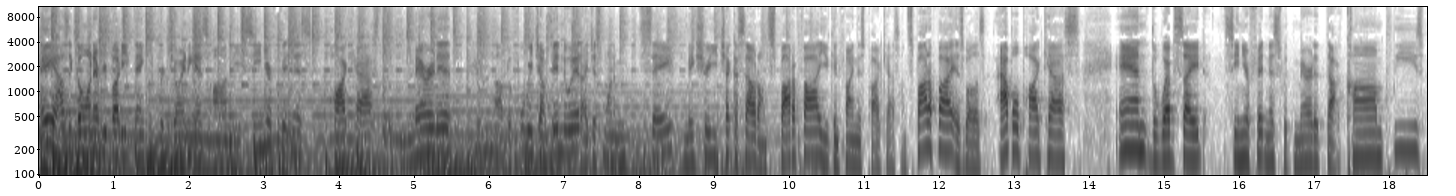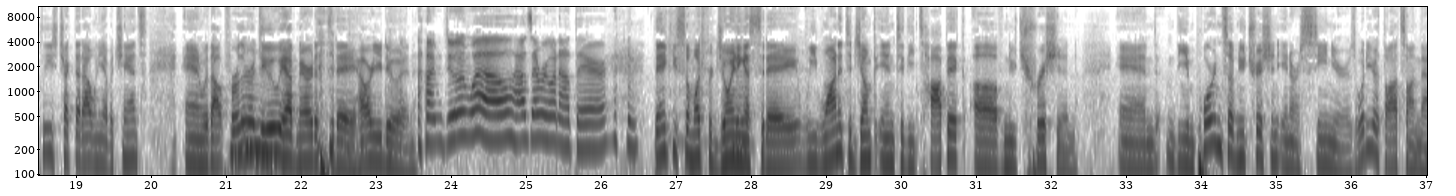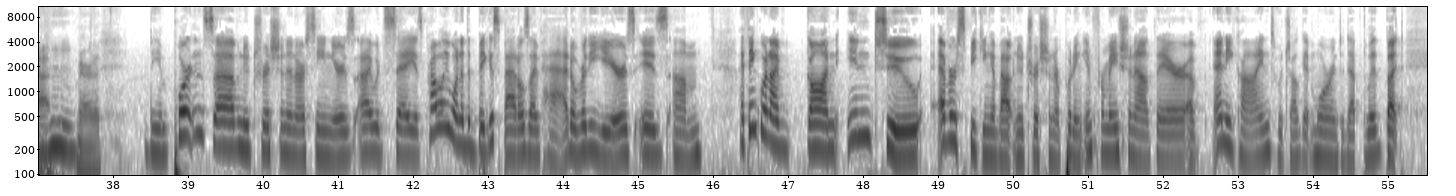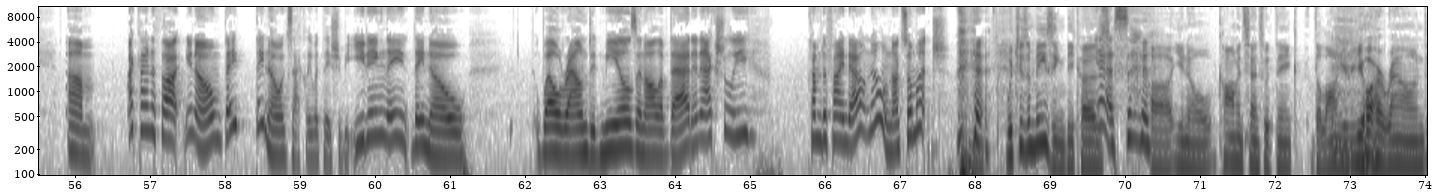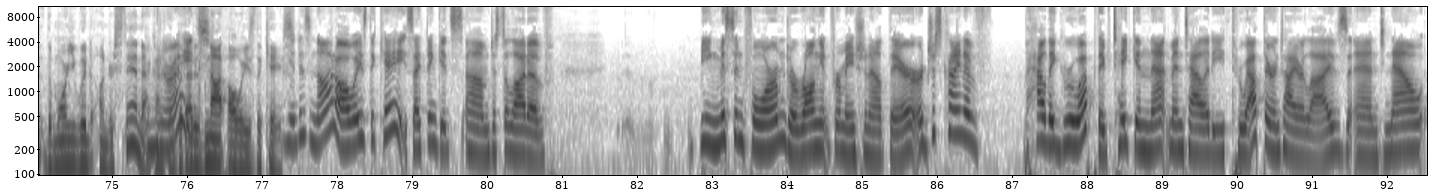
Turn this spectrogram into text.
Hey, how's it going, everybody? Thank you for joining us on the Senior Fitness Podcast with Meredith. Uh, before we jump into it, I just want to say make sure you check us out on Spotify. You can find this podcast on Spotify as well as Apple Podcasts and the website seniorfitnesswithmeredith.com. Please, please check that out when you have a chance. And without further ado, we have Meredith today. How are you doing? I'm doing well. How's everyone out there? Thank you so much for joining us today. We wanted to jump into the topic of nutrition and the importance of nutrition in our seniors. What are your thoughts on that, mm-hmm. Meredith? The importance of nutrition in our seniors, I would say, is probably one of the biggest battles I've had over the years. Is um, I think when I've gone into ever speaking about nutrition or putting information out there of any kind, which I'll get more into depth with, but um, I kind of thought, you know, they they know exactly what they should be eating. They they know well-rounded meals and all of that, and actually come to find out, no, not so much. Which is amazing because, yes. uh, you know, common sense would think the longer you are around, the more you would understand that kind of right. thing. But that is not always the case. It is not always the case. I think it's um, just a lot of being misinformed or wrong information out there, or just kind of how they grew up. They've taken that mentality throughout their entire lives, and now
